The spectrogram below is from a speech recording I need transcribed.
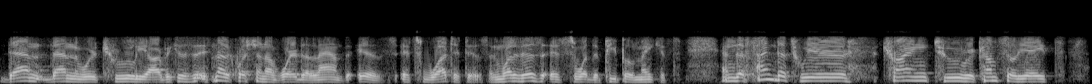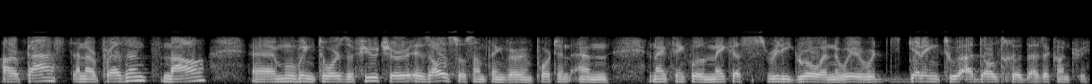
then then we truly are because it's not a question of where the land is it's what it is. And what it is is what the people make it. And the fact that we're trying to reconciliate our past and our present now uh, moving towards the future is also something very important and and I think will make us really grow. And we're, we're getting to adulthood as a country.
